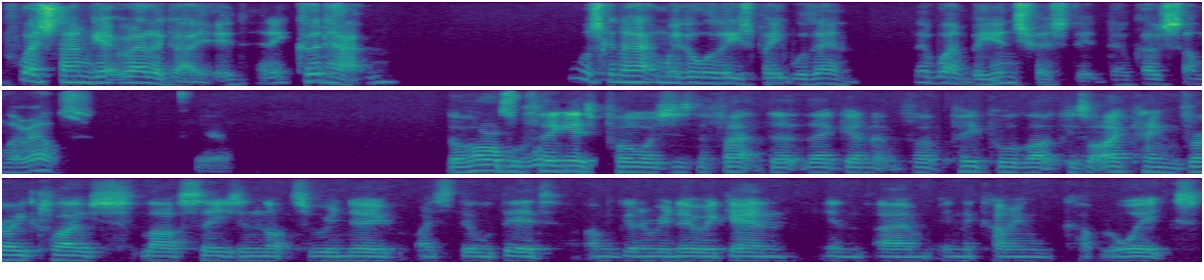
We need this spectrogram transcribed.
If West Ham get relegated, and it could happen, what's going to happen with all these people then? They won't be interested. They'll go somewhere else. The horrible thing is, Paul, is just the fact that they're going to, for people like, because I came very close last season not to renew. I still did. I'm going to renew again in um, in the coming couple of weeks.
